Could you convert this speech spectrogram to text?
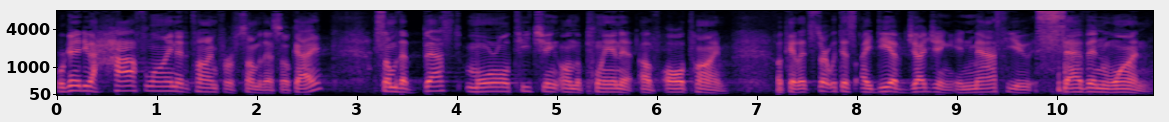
We're going to do a half line at a time for some of this, okay? some of the best moral teaching on the planet of all time. Okay, let's start with this idea of judging in Matthew 7 1.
